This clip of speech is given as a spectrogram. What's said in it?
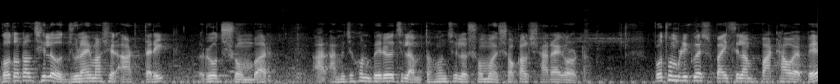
গতকাল ছিল জুলাই মাসের আট তারিখ, রোজ সোমবার, আর আমি যখন বেরোয়েছিলাম তখন ছিল সময় সকাল সাড়ে এগারোটা। প্রথম রিকোয়েস্ট পাইছিলাম পাঠাও অ্যাপে।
